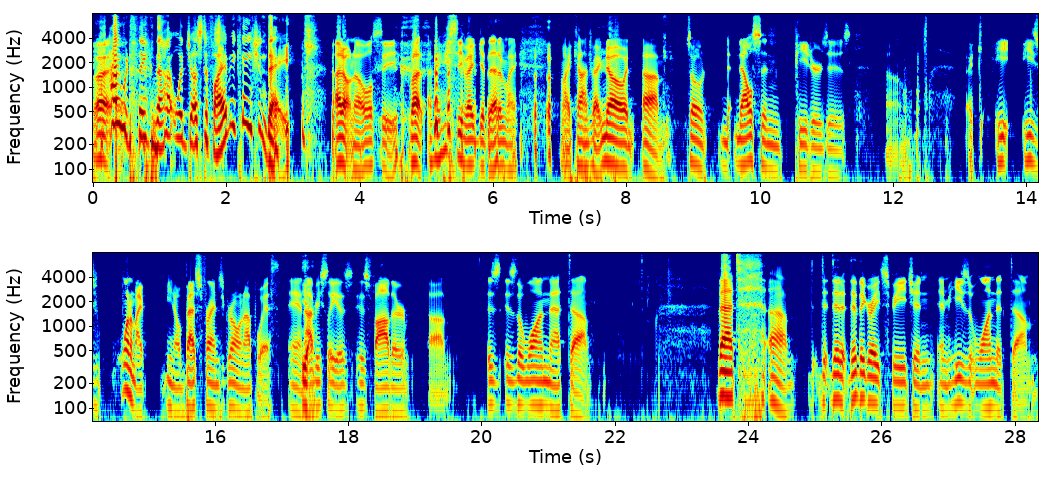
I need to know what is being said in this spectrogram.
but, I would think that would justify a vacation day. I don't know. We'll see. But maybe see if I can get that in my my contract. No, and um, so N- Nelson Peters is um, a, he he's one of my you know best friends growing up with, and yeah. obviously his his father um, is is the one that uh, that um, did, did did the great speech, and and he's the one that um,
